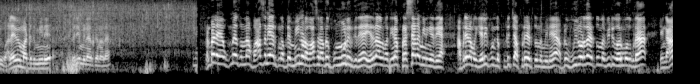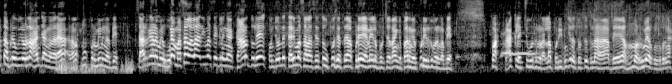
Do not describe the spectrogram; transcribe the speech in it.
இது வளையவே மாட்டுது மீன். பெரிய மீனாக இருக்கனால நண்பர்களே உண்மையை சொன்னால் வாசனையாக இருக்குங்க. அப்படியே மீனோட வாசனை அப்படியே கும்முன்னு இருக்குது. எதனால பார்த்தீங்கன்னா ஃப்ரெஷ்ஷான மீனுங்க இது. அப்படியே நம்ம எலி குண்டில் பிடிச்சி அப்படியே எடுத்து வந்த மீன். அப்படியே உயிரோடு தான் எடுத்து வந்த வீட்டுக்கு வரும்போது கூட எங்கள் ஆத்தா அப்படியே உயிரோடு தான் ஆஞ்சாங்க வேறு. அதனால் சூப்பர் மீனுங்க அப்படியே. சரியான மீன். மசாலாலாம் அதிகமாக சேர்க்கலங்க. காரத்தூள் கொஞ்சோண்டு கறி மசாலா சேர்த்து உப்பு சேர்த்து அப்படியே எண்ணெயில் பொரிச்சதான் இங்கே பாருங்கள் எப்படி இருக்கு பாருங்க அப்படியே. அப்பா பேக்கில் எச்சு ஊறுதுங்க. நல்லா பொறி தொட்டுச்சுன்னா அப்படியே அம்மா அருமையாக இருக்கும் இங்க பாருங்க.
